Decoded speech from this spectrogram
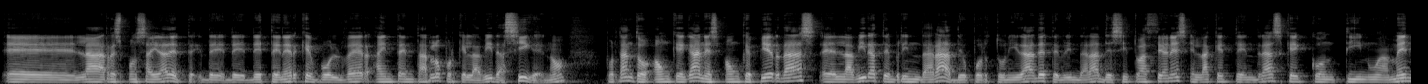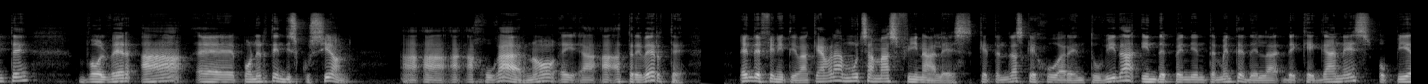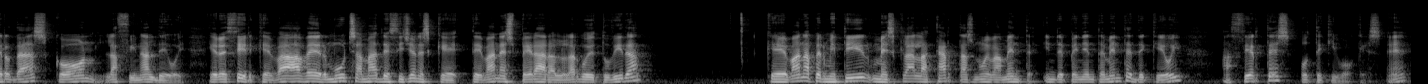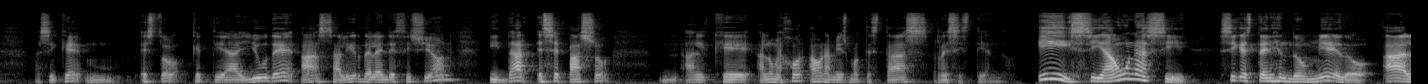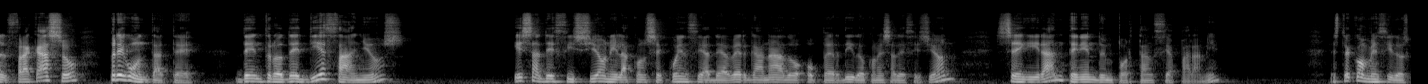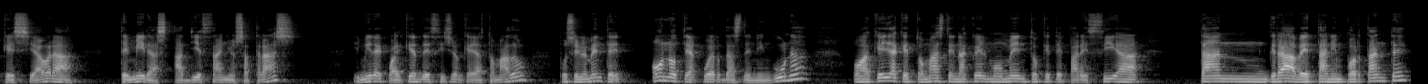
eh, la responsabilidad de, tener que volver a intentarlo porque la vida sigue, ¿no? Por tanto, aunque ganes, aunque pierdas, eh, la vida te brindará de oportunidades, te brindará de situaciones en las que tendrás que continuamente volver a eh, ponerte en discusión, a, jugar, ¿no? a atreverte. En definitiva, que habrá muchas más finales que tendrás que jugar en tu vida independientemente de, que ganes o pierdas con la final de hoy. Quiero decir que va a haber muchas más decisiones que te van a esperar a lo largo de tu vida que van a permitir mezclar las cartas nuevamente, independientemente de que hoy aciertes o te equivoques. ¿eh? Así que mm, esto que te ayude a salir de la indecisión y dar ese paso al que a lo mejor ahora mismo te estás resistiendo. Y si aún así sigues teniendo miedo al fracaso, pregúntate, dentro de 10 años, esa decisión y la consecuencia de haber ganado o perdido con esa decisión seguirán teniendo importancia para mí. Estoy convencido que si ahora te miras a 10 años atrás y mire cualquier decisión que hayas tomado, posiblemente o no te acuerdas de ninguna o aquella que tomaste en aquel momento que te parecía tan grave, tan importante,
